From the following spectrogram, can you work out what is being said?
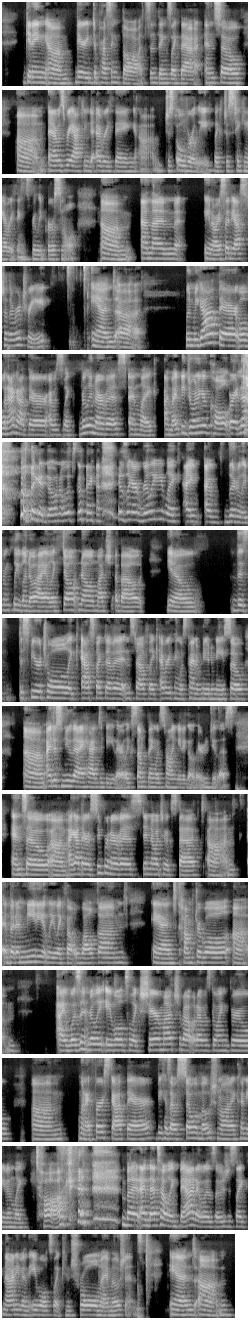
getting um, very depressing thoughts and things like that. And so, um, and I was reacting to everything um, just overly, like just taking everything really personal. Um, and then, you know, I said yes to the retreat. And uh, when we got there, well, when I got there, I was like really nervous and like I might be joining a cult right now. like I don't know what's going on. It's like I really like I I'm literally from Cleveland, Ohio. Like don't know much about you know this the spiritual like aspect of it and stuff. Like everything was kind of new to me. So um I just knew that I had to be there. Like something was telling me to go there to do this. And so um, I got there, super nervous, didn't know what to expect, um, but immediately like felt welcomed and comfortable. Um, I wasn't really able to like share much about what I was going through um, when I first got there because I was so emotional and I couldn't even like talk. but I, that's how like bad it was. I was just like not even able to like control my emotions. And um,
